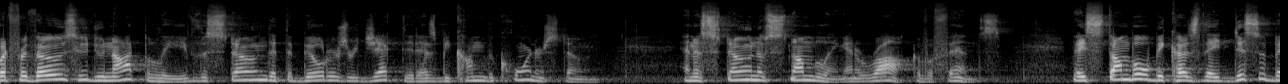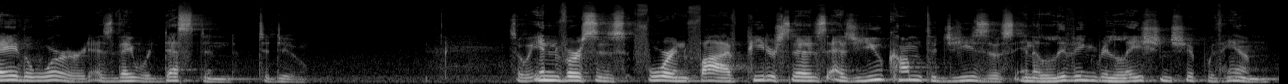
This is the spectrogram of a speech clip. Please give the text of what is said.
But for those who do not believe, the stone that the builders rejected has become the cornerstone, and a stone of stumbling and a rock of offense. They stumble because they disobey the word as they were destined to do. So, in verses 4 and 5, Peter says, As you come to Jesus in a living relationship with Him,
